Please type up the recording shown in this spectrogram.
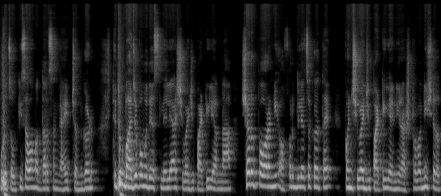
पुढे चौतीसावा मतदारसंघ आहे चंदगड. तिथून भाजपमध्ये असलेल्या शिवाजी पाटील यांना शरद पवारांनी ऑफर दिल्याचं कळत आहे पण शिवाजी पाटील यांनी राष्ट्रवादी शरद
